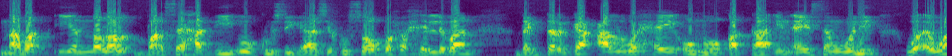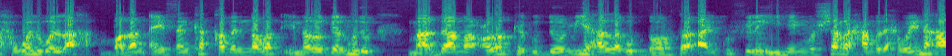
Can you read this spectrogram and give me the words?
nabad iyo nolol balse haddii uu kursigaasi ku soo baxo xildhibaan doctor gacal waxay u muuqataa in aysan weli wax walwal ah. Badan aysan ka qabin nabad iyo nolol galmudug maadaama codadka gudoomiyaha lagu doorto ay ku filan yihiin musharaxa madaxweynaha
